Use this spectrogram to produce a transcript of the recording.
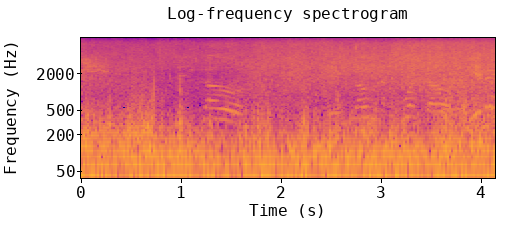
y dedicado, dedicado unas cuantas horas. ¿Viene?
